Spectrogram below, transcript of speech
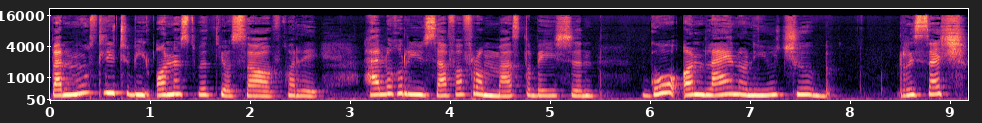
but mostly to be honest with yourself. Le you suffer from masturbation go online on youtube research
